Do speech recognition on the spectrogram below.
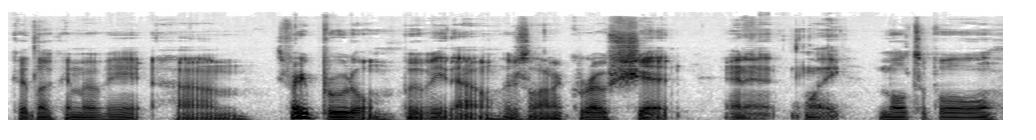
good looking movie. Um, it's a very brutal movie though. There's a lot of gross shit in it, like multiple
